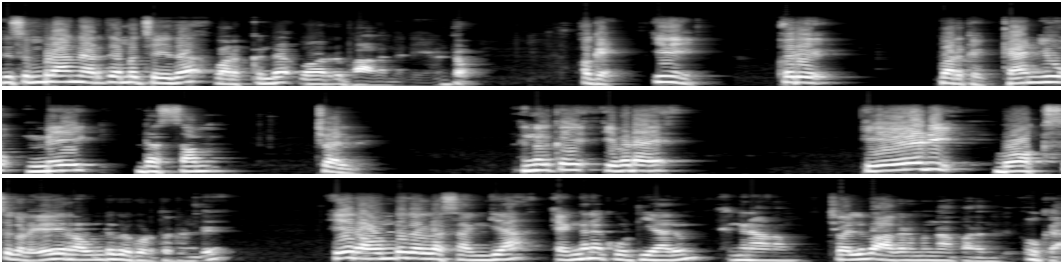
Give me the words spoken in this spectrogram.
ഇത് സിമ്പിളാണ് നേരത്തെ നമ്മൾ ചെയ്ത വർക്കിന്റെ വേറൊരു ഭാഗം തന്നെയാണ് കേട്ടോ ഓക്കെ ഇനി ഒരു work. Can you make the sum twelve നിങ്ങൾക്ക് ഇവിടെ ഏഴ് ബോക്സുകൾ ഏഴ് റൗണ്ടുകൾ കൊടുത്തിട്ടുണ്ട്. ഈ റൗണ്ടുകളുടെ സംഖ്യ എങ്ങനെ കൂട്ടിയാലും എങ്ങനെയാണ് ട്വൽവ് ആകണമെന്നാണ് പറഞ്ഞത്. Okay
